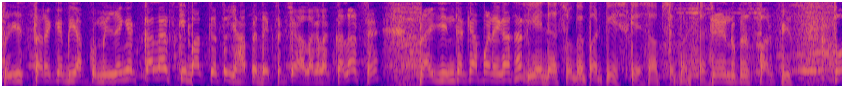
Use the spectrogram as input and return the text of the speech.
तो इस तरह के भी आपको मिल जाएँगे। कलर्स की बात करें तो यहाँ पे देख सकते हैं अलग अलग कलर्स हैं। प्राइस इनका क्या पड़ेगा सर? ये दस रुपए पर पीस के हिसाब से पड़ता है। टेन रुपीज़ पर पीस तो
